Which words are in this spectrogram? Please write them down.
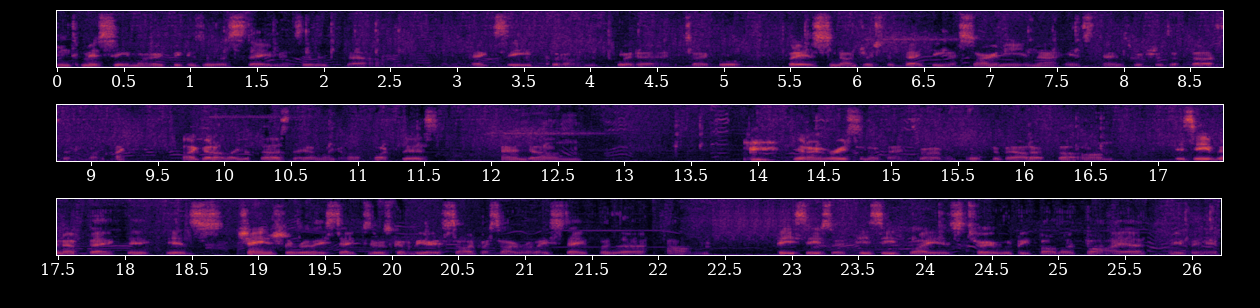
intimacy mode because of the statements that um, put on Twitter and so forth. But it's not just affecting the Sony in that instance, which was the first thing. Like, I, got it like the first day. I'm like, oh fuck this, and um, you know, recent events. I haven't talked about it, but um, it's even affected. It's changed the release date because it was going to be a side-by-side release date for the um, PC, so PC players too would be followed by it, even if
